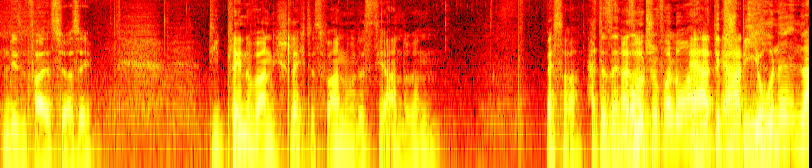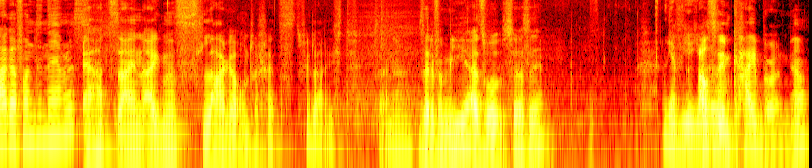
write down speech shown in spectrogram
in diesem Fall Cersei. Die Pläne waren nicht schlecht, es war nur, dass die anderen besser. Hat er sein Also, Mojo verloren? er hat- Gibt er hat- Spione im Lager von Daenerys? Er hat sein eigenes Lager unterschätzt, vielleicht. Seine Seine Familie, also Cersei? Ja, wir Außerdem Kyburn, ja?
